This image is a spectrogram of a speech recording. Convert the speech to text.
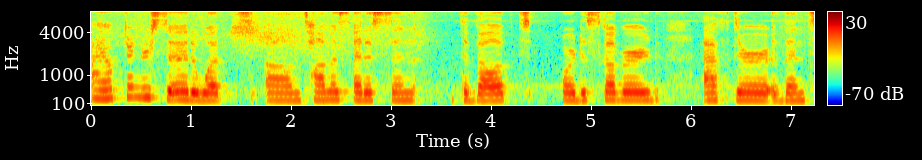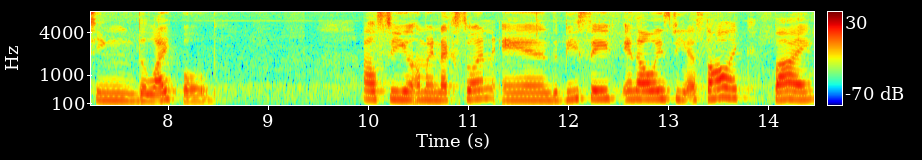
I you understood what um, Thomas Edison developed or discovered after venting the light bulb. I'll see you on my next one and be safe and always be a staholic. Bye.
